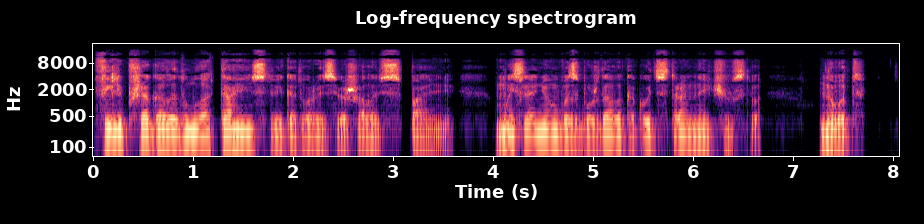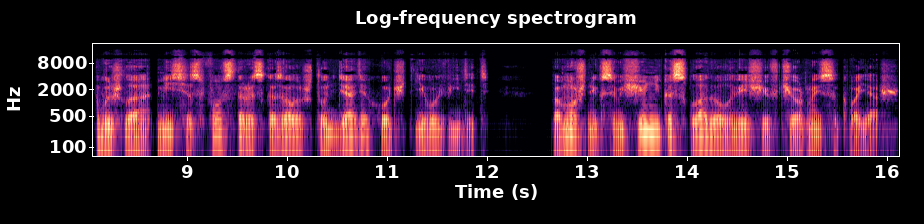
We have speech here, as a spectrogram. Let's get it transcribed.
Филипп шагал и думал о таинстве, которое совершалось в спальне. Мысль о нем возбуждала какое-то странное чувство. Но вот вышла миссис Фостер и сказала, что дядя хочет его видеть. Помощник священника складывал вещи в черный саквояж.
